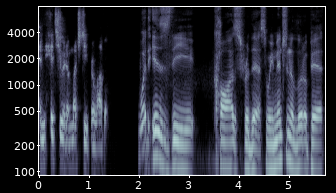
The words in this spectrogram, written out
and hits you at a much deeper level. What is the cause for this? We mentioned a little bit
